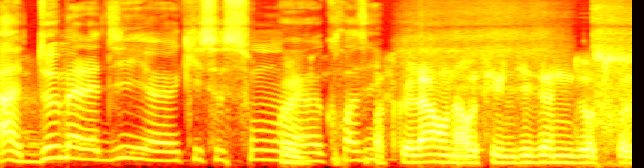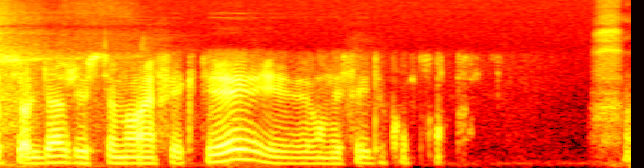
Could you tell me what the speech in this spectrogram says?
Ah, deux maladies euh, qui se sont euh, croisées. Parce que là, on a aussi une dizaine d'autres soldats justement infectés et on essaye de comprendre. Oh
